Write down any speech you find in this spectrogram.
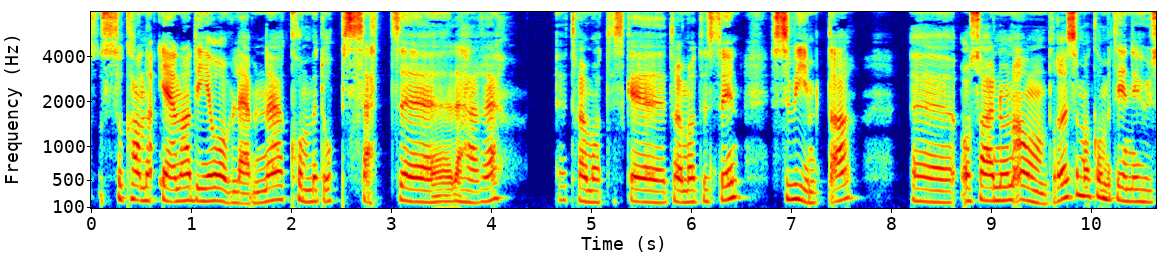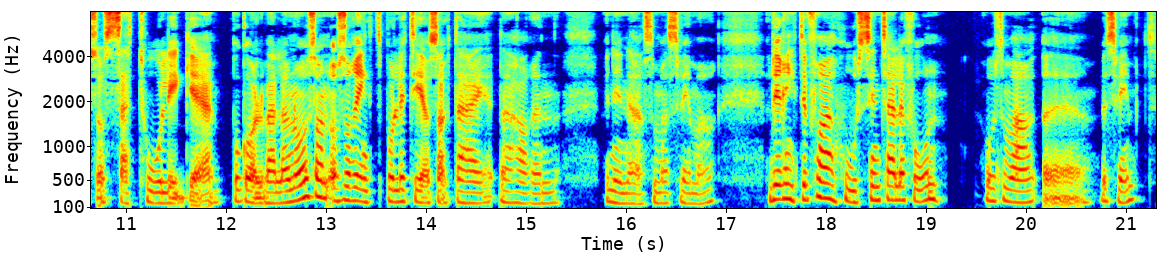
så kan en av de overlevende kommet opp, sett uh, det her eh, traumatiske traumatisk syn, svimt av, Uh, og så er det noen andre som har kommet inn i huset og sett henne ligge på gulvet eller noe sånt, og så ringt politiet og sagt at jeg har en venninne her som har svima. De ringte fra hos sin telefon, hun som var eh, besvimt.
